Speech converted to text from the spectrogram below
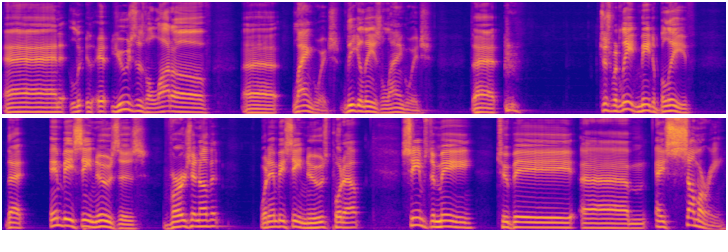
and it, it uses a lot of uh, language, legalese language, that just would lead me to believe that NBC News's version of it, what NBC News put out, seems to me to be um, a summary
